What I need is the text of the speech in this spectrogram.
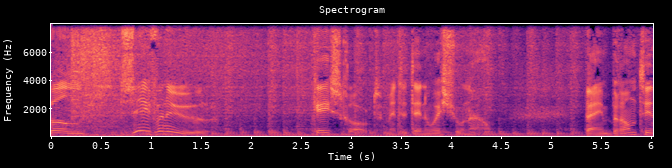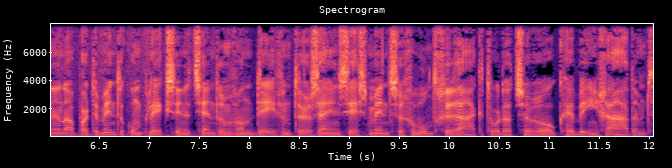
van 7 uur. Kees Groot met het NOS-journaal. Bij een brand in een appartementencomplex in het centrum van Deventer... zijn zes mensen gewond geraakt doordat ze rook hebben ingeademd.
